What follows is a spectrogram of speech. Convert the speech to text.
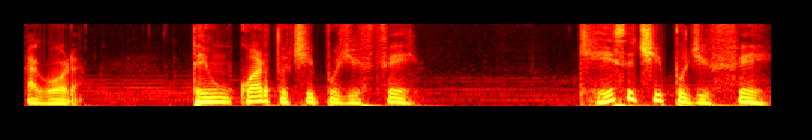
Agora, tem um quarto tipo de fé, que esse tipo de fé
